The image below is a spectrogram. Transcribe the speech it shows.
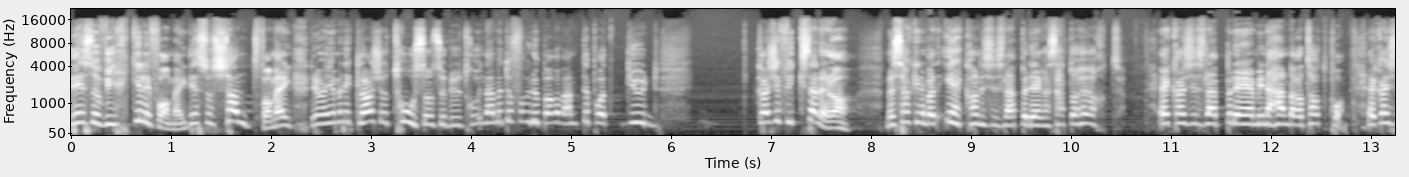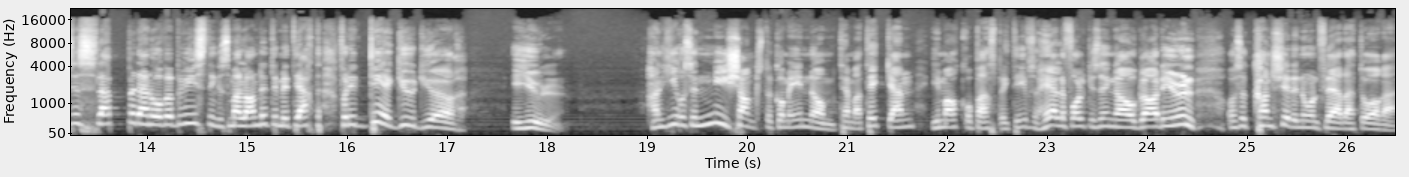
Det er så virkelig for meg. Det er så sant for meg. Det, ja, men Jeg klarer ikke å tro sånn som du tror. Nei, men Da får du bare vente på at Gud kanskje fikser det. da. Men saken er bare at jeg kan ikke slippe det jeg har sett og hørt. Jeg kan ikke slippe det mine hender har tatt på. Jeg kan ikke slippe den overbevisningen som har landet i mitt hjerte. For det er det Gud gjør i julen. Han gir oss en ny sjanse til å komme innom tematikken i makroperspektiv. Så hele folket synger og 'Glade jul'. Og så kanskje det er noen flere dette året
